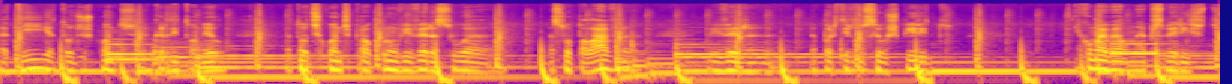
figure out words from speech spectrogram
a ti, a todos os quantos acreditam nele, a todos quantos procuram viver a sua, a sua palavra, viver eh, a partir do seu espírito como é belo, não é? Perceber isto.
